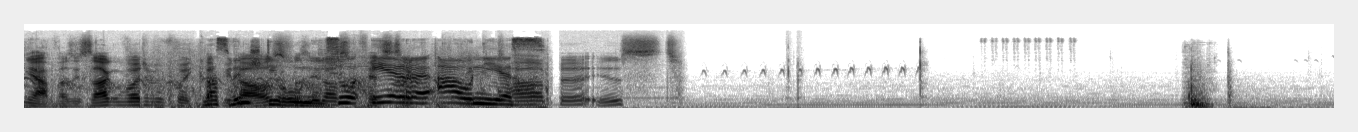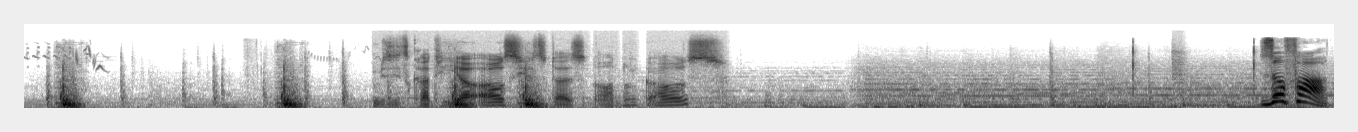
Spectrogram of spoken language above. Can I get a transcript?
Ja, was ich sagen wollte, bevor ich gerade Was wieder wünscht aus die Rune? Aus Zur Ehre Auniers. habe, ist... Wie sieht es gerade hier aus? Hier sieht alles in Ordnung aus. Sofort.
